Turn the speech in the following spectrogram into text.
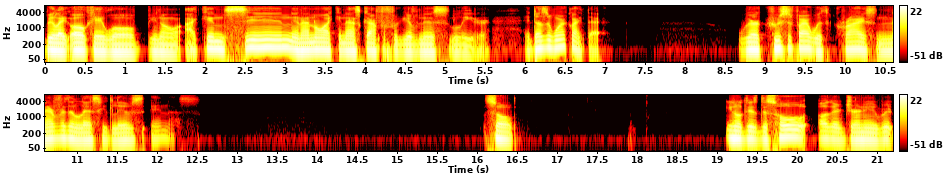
be like, okay, well, you know, I can sin and I know I can ask God for forgiveness later. It doesn't work like that. We are crucified with Christ, nevertheless, He lives in us. So, you know, this this whole other journey re-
